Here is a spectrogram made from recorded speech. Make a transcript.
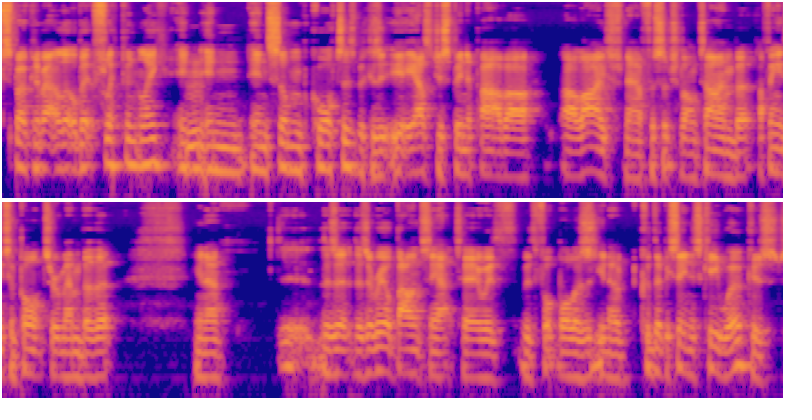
spoken about a little bit flippantly in, mm. in, in some quarters because it, it, has just been a part of our, our lives now for such a long time. But I think it's important to remember that, you know, there's a there's a real balancing act here with, with footballers. You know, could they be seen as key workers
